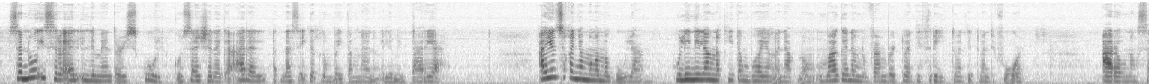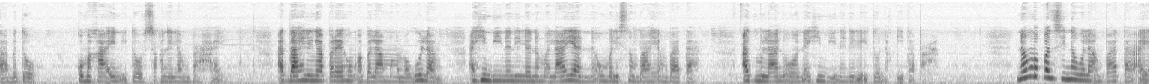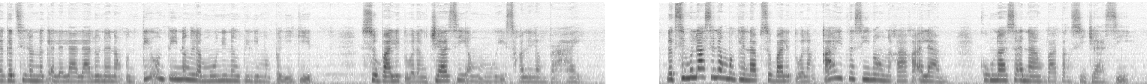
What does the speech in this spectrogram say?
Sa New Israel Elementary School kung saan siya nag-aaral at nasa ikatlong baitang na ng elementarya. Ayon sa kanyang mga magulang, huli nilang nakitang buhay ang anak noong umaga ng November 23, 2024, araw ng Sabado. Kumakain ito sa kanilang bahay. At dahil nga parehong abala ang mga magulang, ay hindi na nila namalayan na umalis ng bahay ang bata. At mula noon ay hindi na nila ito nakita pa. Nang mapansin na wala ang bata, ay agad silang nag-alala lalo na nang unti-unti nang lamunin ng dilim ang paligid. Subalit walang Jazzy ang umuwi sa kanilang bahay. Nagsimula silang maghanap subalit walang kahit na sino ang nakakaalam kung nasaan na ang batang si Jazzy.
